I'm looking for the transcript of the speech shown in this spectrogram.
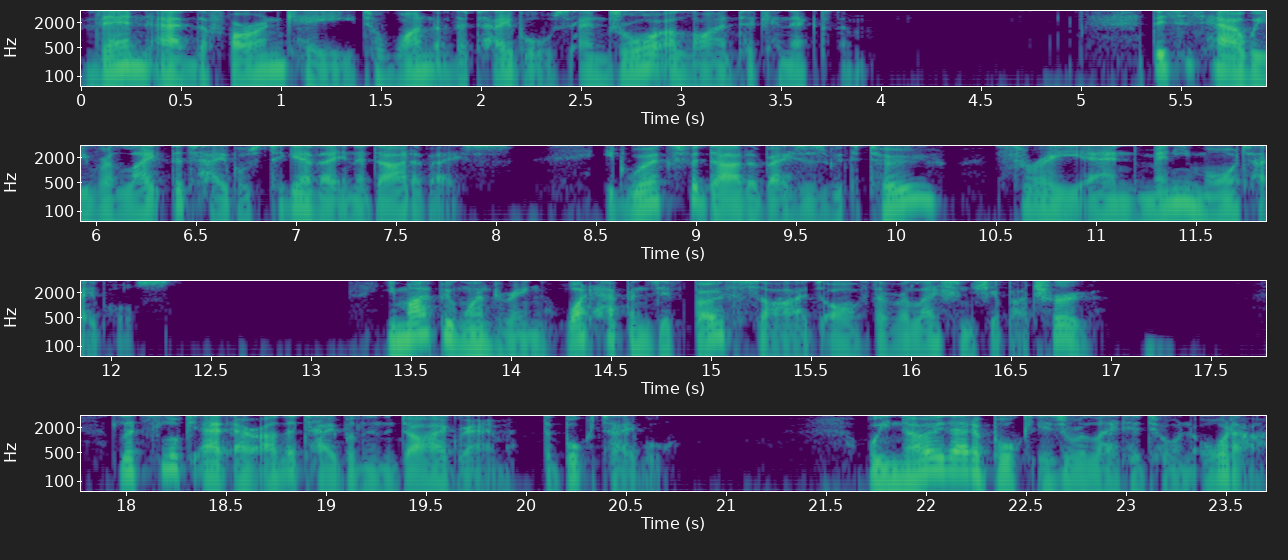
Then add the foreign key to one of the tables and draw a line to connect them. This is how we relate the tables together in a database. It works for databases with two, three, and many more tables. You might be wondering what happens if both sides of the relationship are true. Let's look at our other table in the diagram, the book table. We know that a book is related to an order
